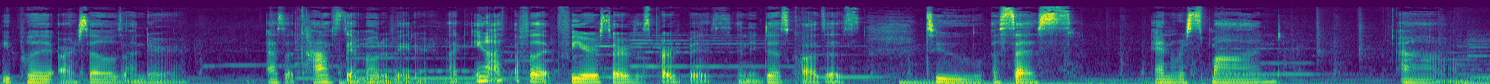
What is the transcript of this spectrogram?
we put ourselves under as a constant motivator like you know I, I feel like fear serves its purpose and it does cause us to assess and respond um,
